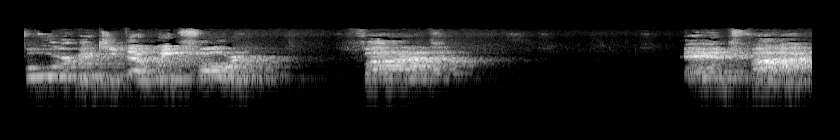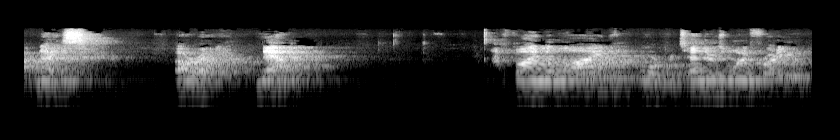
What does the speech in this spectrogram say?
four. Gonna keep that weight forward. Five, and five. Nice. All right, now find a line or pretend there's one in front of you.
